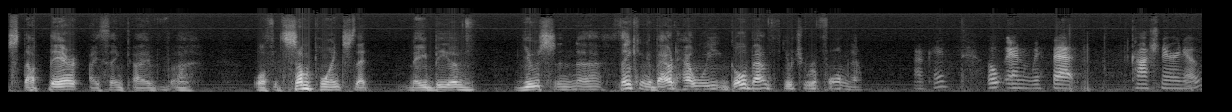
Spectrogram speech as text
stop there. I think I've uh, offered some points that may be of use in uh, thinking about how we go about future reform now. Okay. Oh, and with that cautionary note,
